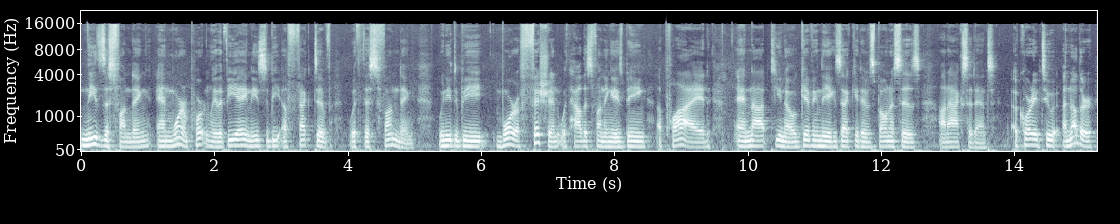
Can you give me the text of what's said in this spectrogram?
needs this funding and more importantly the VA needs to be effective with this funding. We need to be more efficient with how this funding is being applied and not, you know, giving the executives bonuses on accident according to another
